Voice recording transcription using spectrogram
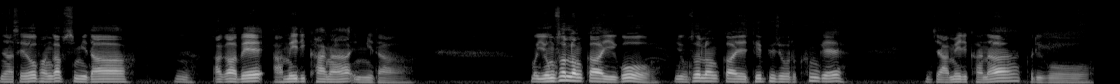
안녕하세요. 반갑습니다. 음, 아가베 아메리카나입니다. 뭐 용설란과이고 용설란과의 대표적으로 큰 게 이제 아메리카나 그리고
